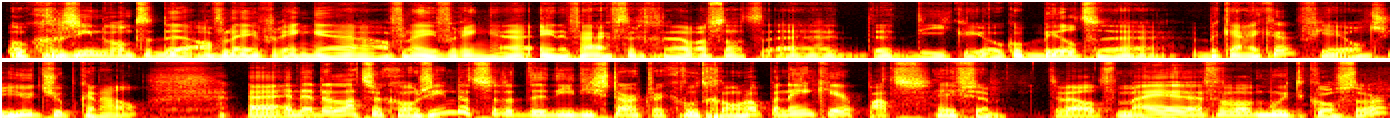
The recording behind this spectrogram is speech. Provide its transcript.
ook gezien, want de aflevering, eh, aflevering eh, 51 eh, was dat. de, die kun je ook op beeld bekijken via ons YouTube kanaal. En daar laat ze ook gewoon zien dat ze dat, die, die Star Trek goed gewoon op. In één keer, pats, heeft ze hem. Terwijl het voor mij even wat moeite kost hoor.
